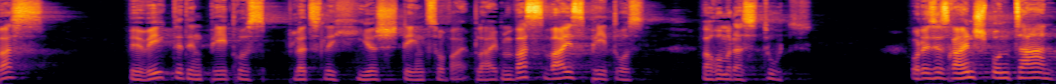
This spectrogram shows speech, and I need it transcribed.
Was bewegte den Petrus plötzlich hier stehen zu bleiben? Was weiß Petrus, warum er das tut? Oder ist es rein spontan?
